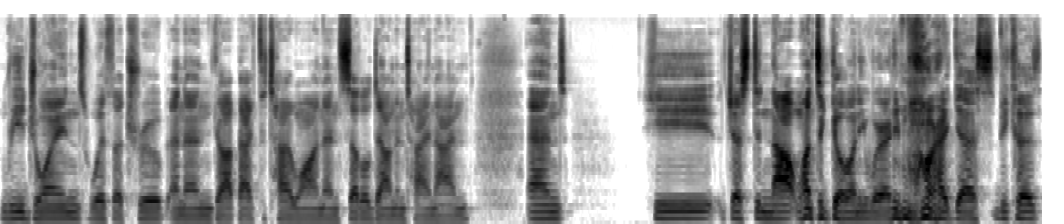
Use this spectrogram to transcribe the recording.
rejoined with a troop and then got back to Taiwan and settled down in Tainan. And he just did not want to go anywhere anymore, I guess, because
